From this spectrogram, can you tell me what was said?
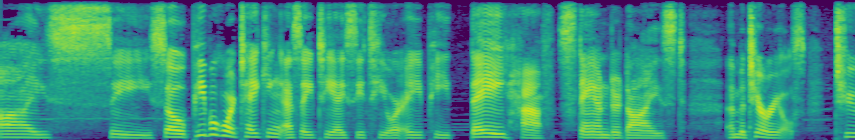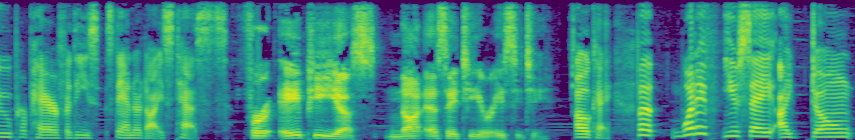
I see. So people who are taking SAT, ACT, or AP, they have standardized uh, materials to prepare for these standardized tests. For AP, yes, not SAT or ACT. Okay. But what if you say, I don't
